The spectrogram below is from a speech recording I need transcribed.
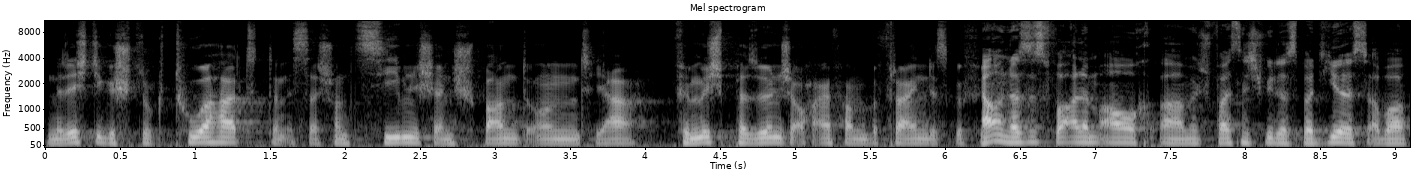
eine richtige Struktur hat, dann ist das schon ziemlich entspannt und ja, für mich persönlich auch einfach ein befreiendes Gefühl. Ja, und das ist vor allem auch, ähm, ich weiß nicht, wie das bei dir ist, aber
